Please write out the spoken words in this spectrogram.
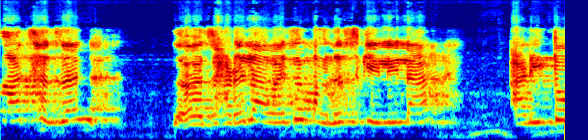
पाच हजार झाड लावायचा मानस केलेला. आणि तो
